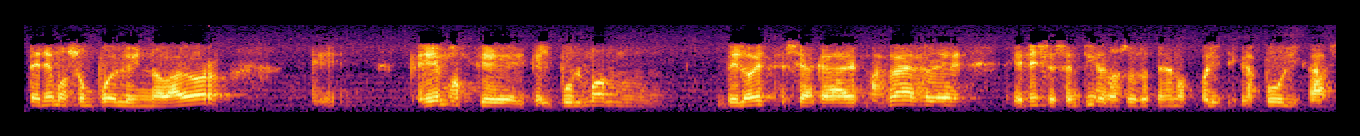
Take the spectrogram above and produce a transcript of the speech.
tenemos un pueblo innovador, eh, Queremos que, el pulmón del oeste sea cada vez más verde. En ese sentido nosotros tenemos políticas públicas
